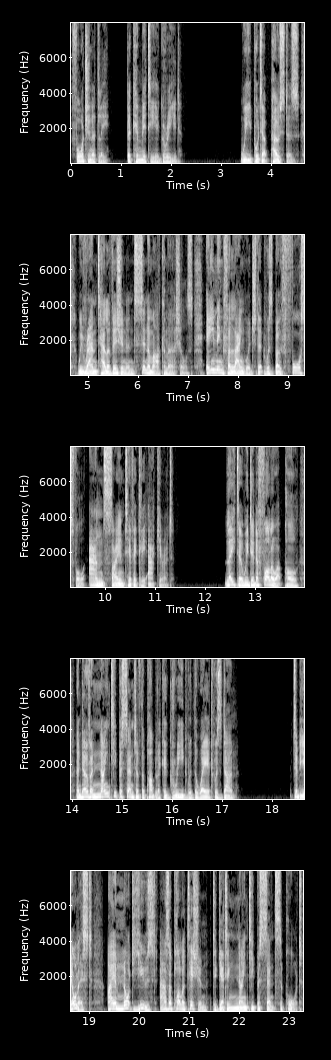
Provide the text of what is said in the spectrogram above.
Fortunately, the committee agreed. We put up posters, we ran television and cinema commercials, aiming for language that was both forceful and scientifically accurate. Later, we did a follow up poll, and over 90% of the public agreed with the way it was done. To be honest, I am not used as a politician to getting 90% support,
